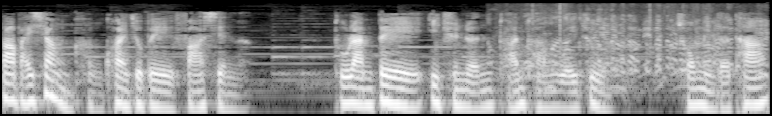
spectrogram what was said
大白象很快就被发现了，突然被一群人团团围住。聪明的他。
